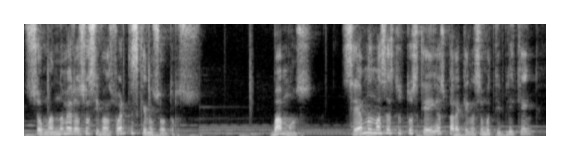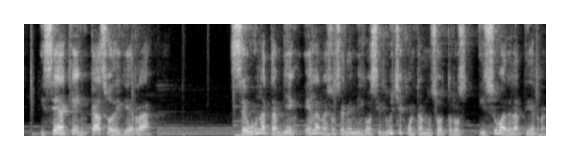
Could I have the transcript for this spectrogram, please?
son más numerosos y más fuertes que nosotros. Vamos, seamos más astutos que ellos para que no se multipliquen y sea que en caso de guerra se una también él a nuestros enemigos y luche contra nosotros y suba de la tierra.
